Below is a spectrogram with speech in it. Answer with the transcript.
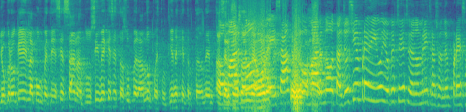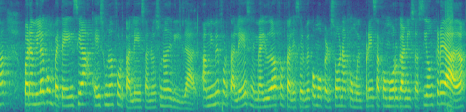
yo creo que la competencia es sana. Tú si ves que se está superando, pues tú tienes que tratar de hacer tomar cosas nota, mejores. exacto, tomar nota. Yo siempre digo, yo que estoy estudiando administración de empresa, para mí la competencia es una fortaleza, no es una debilidad. A mí me fortalece, me ayuda a fortalecerme como persona, como empresa, como organización creada.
